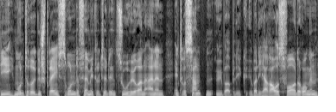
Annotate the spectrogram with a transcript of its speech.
Die muntere Gesprächsrunde vermittelte den Zuhörern einen interessanten Überblick über die Herausforderungen,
